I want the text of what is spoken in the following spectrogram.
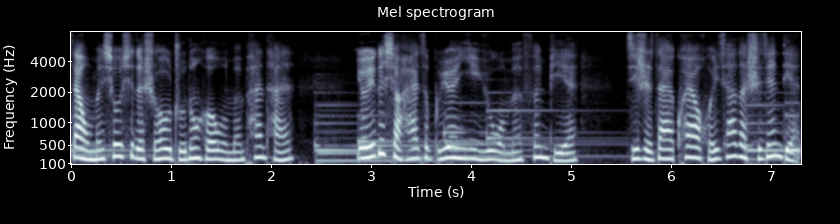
在我们休息的时候主动和我们攀谈。有一个小孩子不愿意与我们分别，即使在快要回家的时间点，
